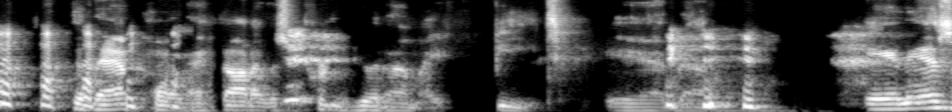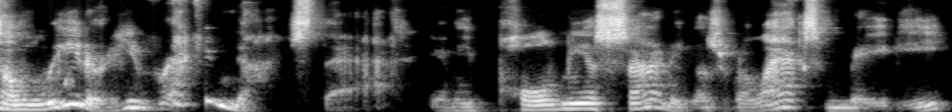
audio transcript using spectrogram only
At that point, I thought I was pretty good on my feet. And, um, and as a leader, he recognized that and he pulled me aside. He goes, Relax, matey.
